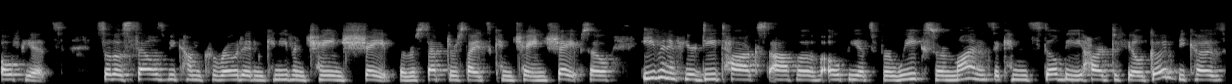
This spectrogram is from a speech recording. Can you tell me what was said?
opiates. So those cells become corroded and can even change shape. The receptor sites can change shape. So even if you're detoxed off of opiates for weeks or months, it can still be hard to feel good because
